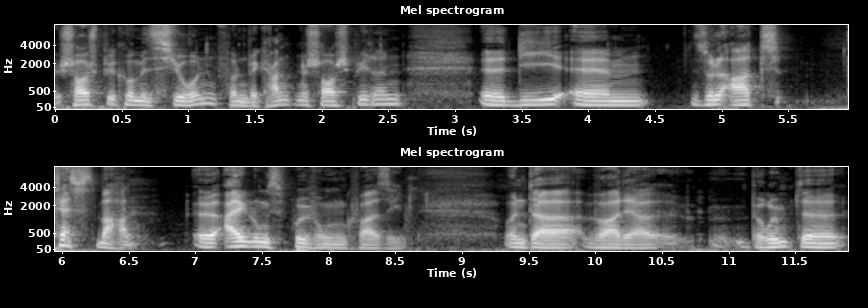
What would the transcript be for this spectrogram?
äh, Schauspielkommission von bekannten Schauspielern, äh, die ähm, so eine Art Test machen, äh, Eignungsprüfungen quasi. Und da war der berühmte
